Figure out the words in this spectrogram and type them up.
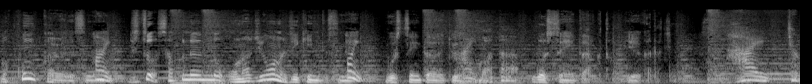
まあ、今回はですね、はい。実は昨年の同じような時期にですね、はい。ご出演いただき、はい。またご出演いただくという形に。なりますはい。直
